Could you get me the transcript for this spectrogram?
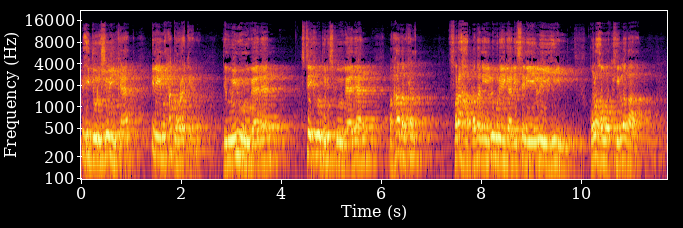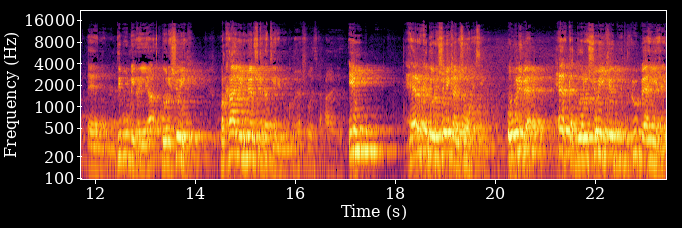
Wixii doorashooyinka ah inaynu xagga hore keenno dadweynuhu ogaadaan stakeholdersku ogaadaan bal hadalkan faraha badan ee la wareegaalaysanayay leeyihiin golaha wakiilada dib u dhigaya doorashooyinka. Balkaa inaynu meel iskaga tiirino in xeerarka doorashooyinka aynu soo horraysayno oo weliba xeerka doorashooyinka guud wuxuu u baahan yahay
